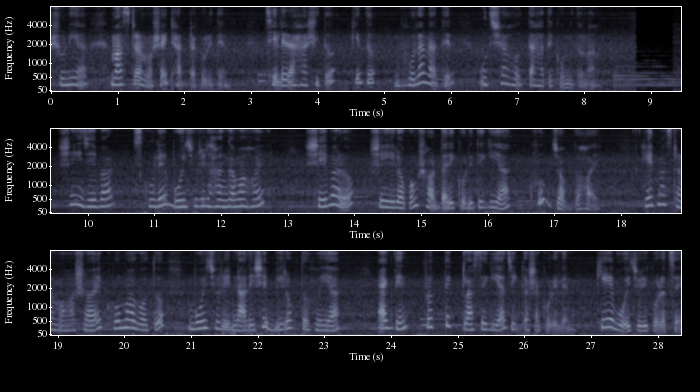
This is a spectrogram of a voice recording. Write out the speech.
শুনিয়া মাস্টার মশাই ঠাট্টা করিতেন। ছেলেরা হাসিত, কিন্তু ভোলানাথের উৎসাহ তাহাতে কমিত না। সেই যেবার স্কুলে বই চুরির হাঙ্গামা হয়, সেবারও সেই রকম সর্দারি করিতে গিয়া খুব জব্দ হয়। হেডমাস্টার মহাশয় ক্রমাগত বই চুরির নালিশে বিরক্ত হইয়া একদিন প্রত্যেক ক্লাসে গিয়া জিজ্ঞাসা করিলেন, কে বই চুরি করেছে?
